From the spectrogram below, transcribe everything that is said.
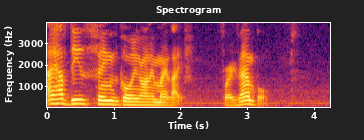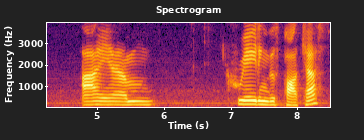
I have these things going on in my life. For example, I am creating this podcast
